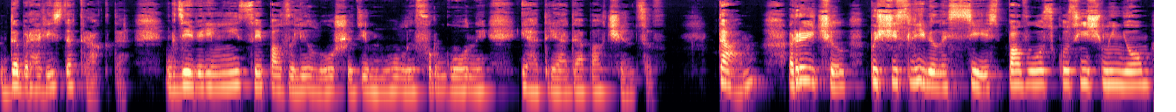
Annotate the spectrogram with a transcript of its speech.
добрались до тракта, где вереницей ползли лошади, мулы, фургоны и отряды ополченцев. Там Рэйчел посчастливилась сесть в повозку с ячменем,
